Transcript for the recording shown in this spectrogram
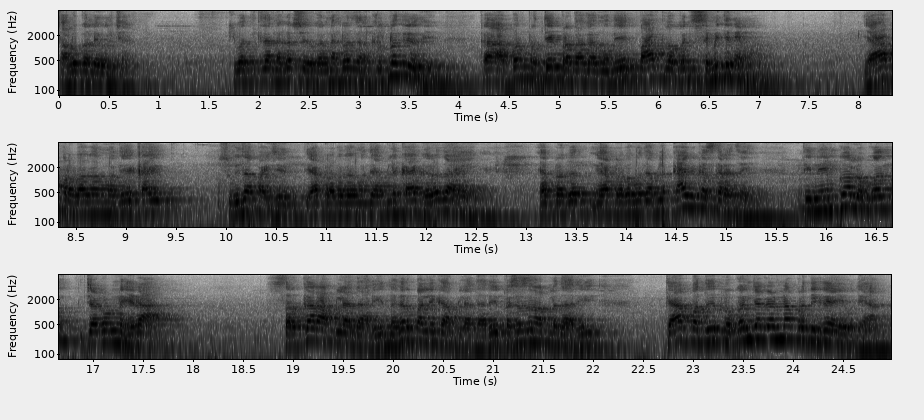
तालुका लेवलच्या किंवा तिथल्या नगरसेवकांना नगर कल्पना दिली होती. का आपण प्रत्येक प्रभागामध्ये पाच लोकांची समिती नेमा या प्रभागामध्ये काय सुविधा पाहिजेत. या प्रभागामध्ये आपले काय गरज आहे? या प्रग या प्रभागामध्ये आपलं काय विकास करायचा आहे? ते नेमकं लोकांच्याकडून हेरा. सरकार आपल्या दारी नगरपालिका आपल्या दारी प्रशासन आपल्या दारी त्या पद्धतीत लोकांच्याकडनं प्रतिक्रिया येऊ द्या.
